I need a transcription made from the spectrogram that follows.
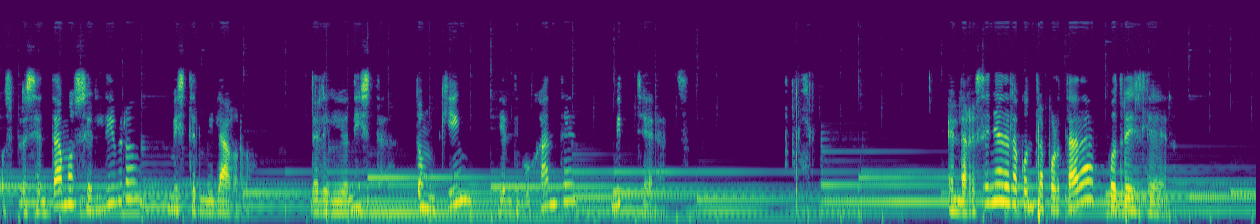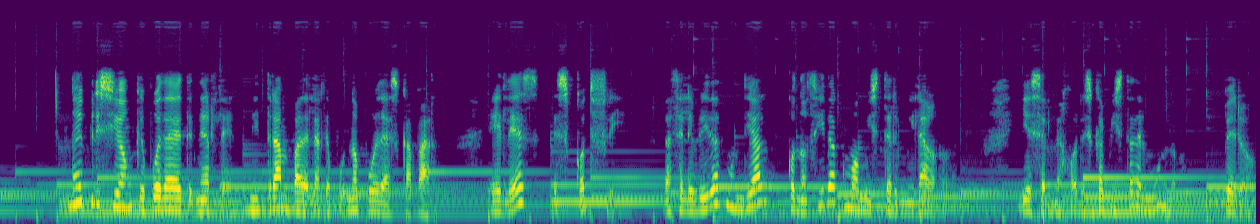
os presentamos el libro Mr. Milagro, del guionista Tom King y el dibujante Mick Gerard. En la reseña de la contraportada podréis leer No hay prisión que pueda detenerle, ni trampa de la que no pueda escapar. Él es Scott Free, la celebridad mundial conocida como Mr. Milagro, y es el mejor escapista del mundo. Pero,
